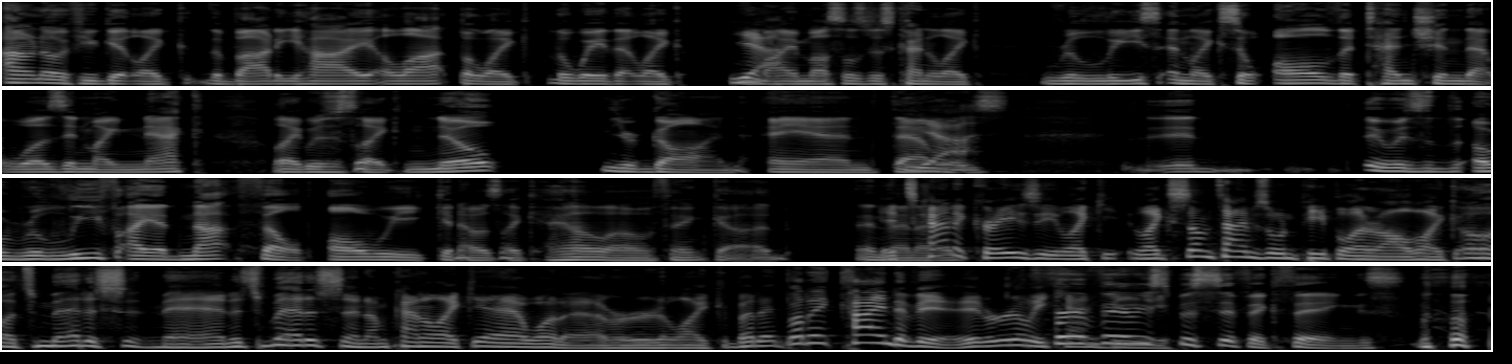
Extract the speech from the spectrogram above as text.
I don't know if you get like the body high a lot, but like the way that like yeah. my muscles just kind of like release and like so all the tension that was in my neck like was just like nope you're gone and that yeah. was it, it was a relief I had not felt all week and I was like hello thank god and it's kind of crazy like like sometimes when people are all like oh it's medicine man it's medicine i'm kind of like yeah whatever like but it but it kind of is it really for very be. specific things like,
